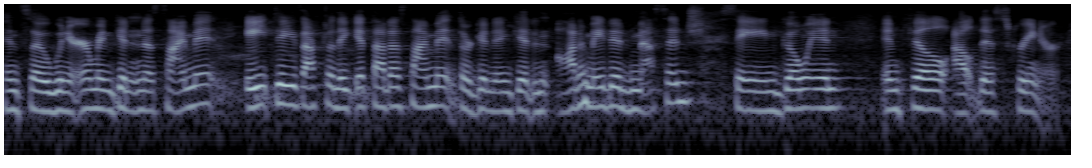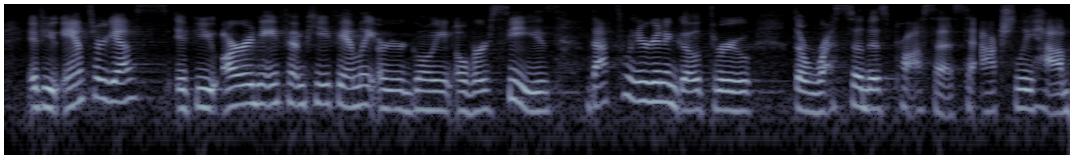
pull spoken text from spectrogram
And so when your airmen get an assignment, eight days after they get that assignment, they're gonna get an automated message saying, go in and fill out this screener. If you answer yes, if you are an EFMP family or you're going overseas, that's when you're gonna go through the rest of this process to actually have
